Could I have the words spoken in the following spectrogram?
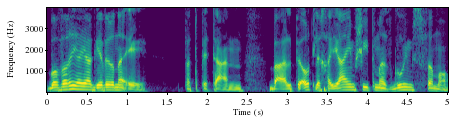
בוברי היה גבר נאה, פטפטן, בעל פאות לחיים שהתמזגו עם שפמו.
